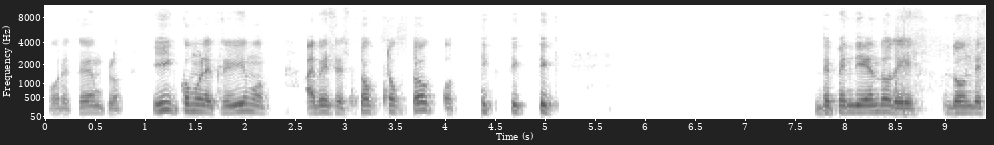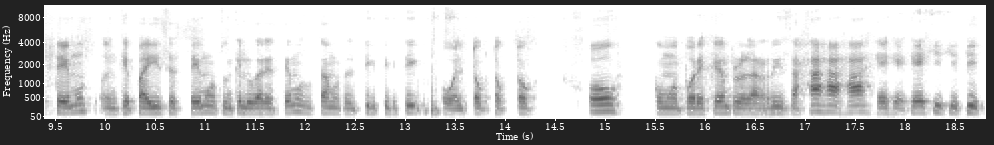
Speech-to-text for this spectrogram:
por ejemplo. Y como le escribimos, a veces toc, toc, toc o tic, tic, tic. Dependiendo de dónde estemos, en qué país estemos, en qué lugar estemos, usamos el tic, tic, tic o el toc, toc, toc. O como por ejemplo la risa, ja, ja, ja, je, je, je, ji, ji, ji.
